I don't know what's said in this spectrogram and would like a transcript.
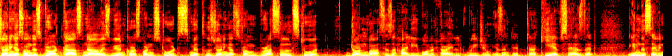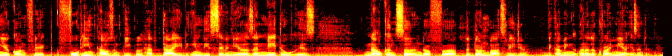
Joining us on this broadcast now is UN correspondent Stuart Smith, who's joining us from Brussels. Stuart, Donbass is a highly volatile region, isn't it? Uh, Kiev says that in the seven year conflict. 14,000 people have died in these seven years, and NATO is now concerned of uh, the Donbass region becoming another Crimea, isn't it?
